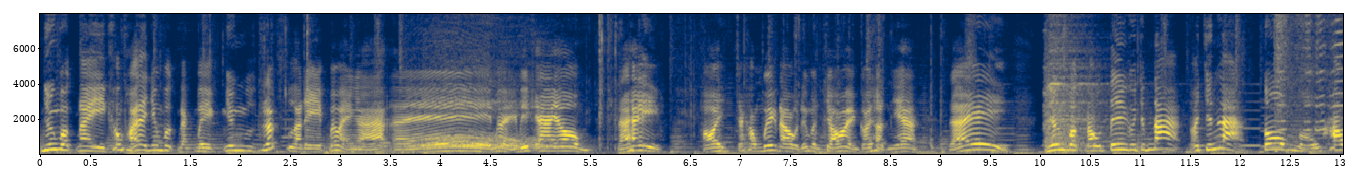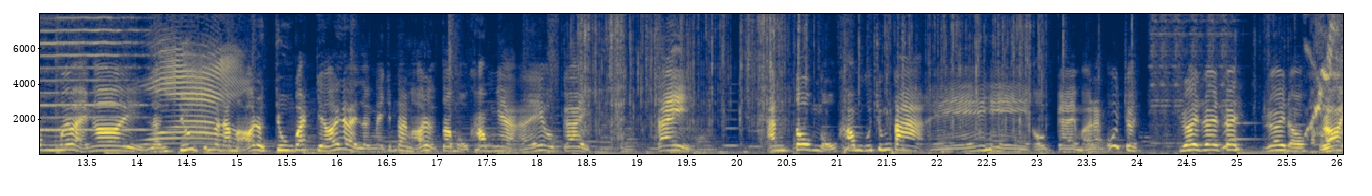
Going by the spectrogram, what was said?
nhân vật này không phải là nhân vật đặc biệt nhưng rất là đẹp mấy bạn ạ à. đấy mấy bạn biết ai không đây thôi chắc không biết đâu để mình cho mấy bạn coi hình nha đây nhân vật đầu tiên của chúng ta đó chính là tôn ngộ không mấy bạn ơi. Lần trước chúng ta đã mở được chu bát giới rồi, lần này chúng ta mở được tôn ngộ không nha. Đấy, ok. Đây anh tôn ngộ không của chúng ta. Ê, ok mở ra. Ôi trời. Rơi rơi rơi rơi đồ. Rồi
